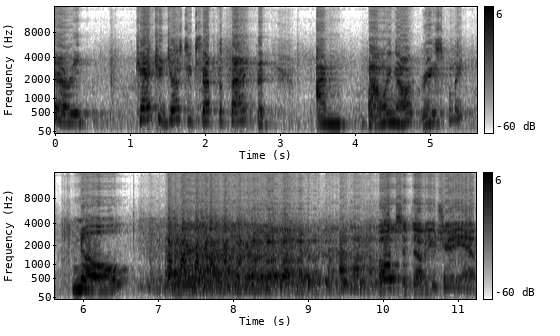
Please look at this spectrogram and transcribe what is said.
Mary, can't you just accept the fact that I'm bowing out gracefully? No. Folks of WJM,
